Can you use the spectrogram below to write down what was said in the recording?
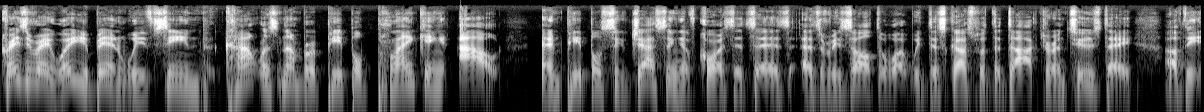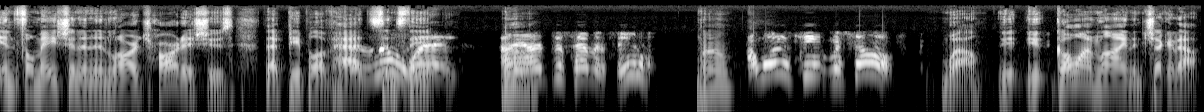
Crazy Ray, where you been? We've seen countless number of people planking out, and people suggesting, of course, it's as, as a result of what we discussed with the doctor on Tuesday of the inflammation and enlarged heart issues that people have had There's since no the. way. I, mean, I just haven't seen it. Well, I want to see it myself. well, you, you go online and check it out.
